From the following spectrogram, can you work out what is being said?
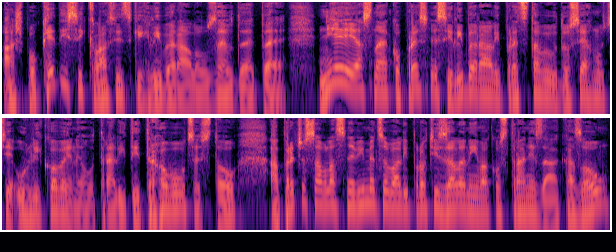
až po kedysi klasických liberálov z FDP. Nie je jasné, ako presne si liberáli predstavujú dosiahnutie uhlíkovej neutrality trhovou cestou a prečo sa vlastne vymedzovali proti zeleným ako strane zákazov.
